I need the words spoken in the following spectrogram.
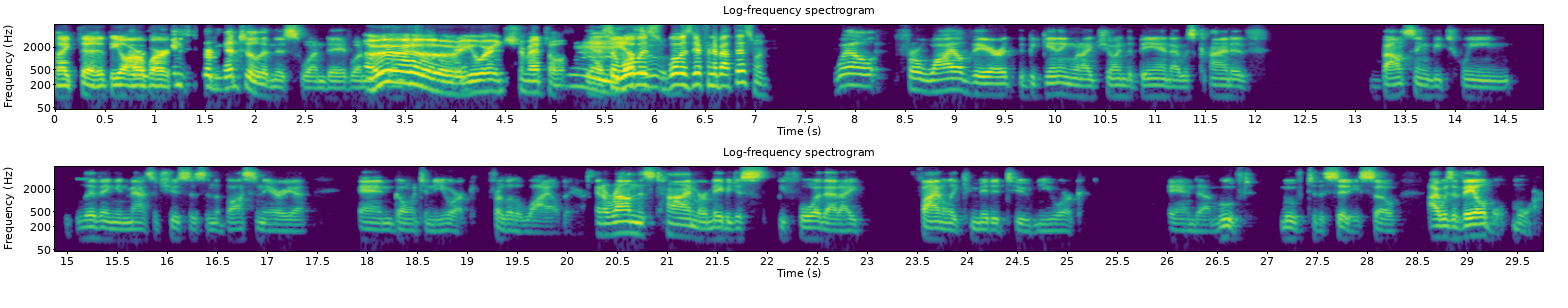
like the the R work. Instrumental in this one, Dave. One, Oh, one- you were instrumental. Hmm. Yeah. So he what was what was different about this one? Well, for a while there, at the beginning when I joined the band, I was kind of bouncing between living in Massachusetts in the Boston area and going to New York for a little while there. And around this time, or maybe just before that, I finally committed to New York and uh, moved moved to the city. So I was available more.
